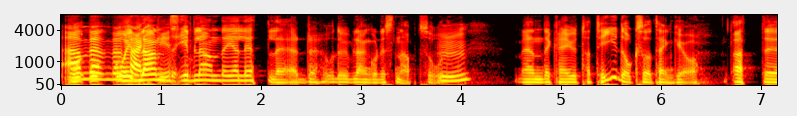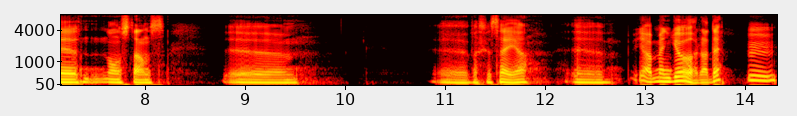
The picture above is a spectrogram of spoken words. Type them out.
Ja, och men, men och ibland, faktiskt. ibland är jag lättlärd och då ibland går det snabbt så. Mm. Men det kan ju ta tid också, tänker jag. Att eh, någonstans, eh, eh, vad ska jag säga, eh, ja men göra det. Mm.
